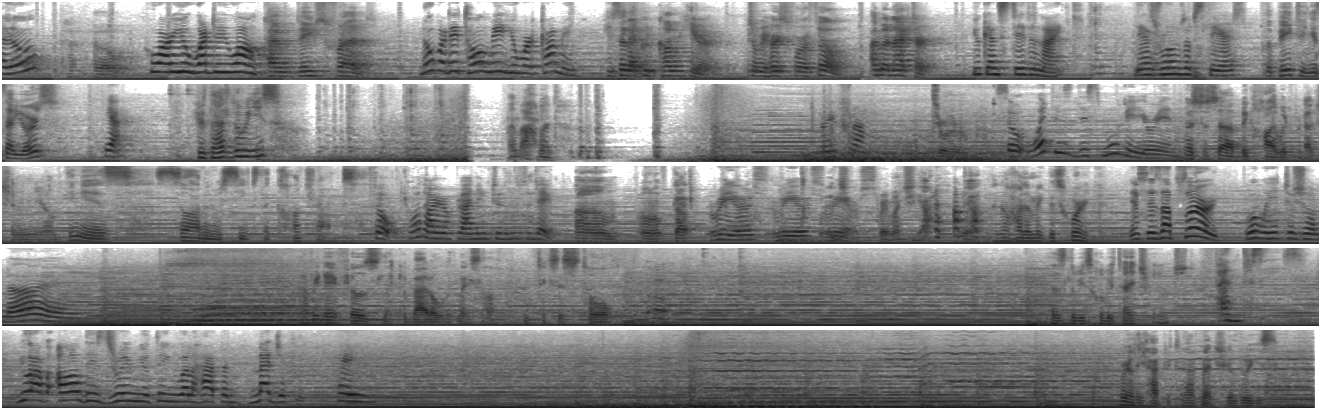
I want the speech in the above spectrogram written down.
Hello? Hello? Who are you? What do you want? I'm Dave's friend. Nobody told me you were coming. He said I could come here to rehearse for a film. I'm an actor. You can stay the night. There's rooms upstairs. The painting, is that yours? Yeah. Is that Louise? I'm Ahmed. Where are you from? Toronto. So, what is this movie you're in? It's just a big Hollywood production, you know. Thing is, still haven't received the contract. So, what are you planning to do today? Um, well, I've got Rears, rears, rears. pretty much, yeah. yeah. I know how to make this work. This is absurd. Oui, oui, toujours là. Every day feels like a battle with myself. It takes its toll. Has Louise Robitaille changed? Fantasies. You have all these dreams you think will happen magically. Hey, Really happy to have met you, Louise.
